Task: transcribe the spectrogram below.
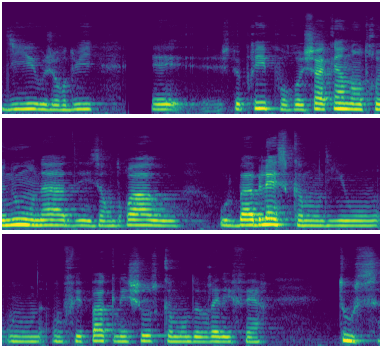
dit aujourd'hui. Et je te prie pour chacun d'entre nous, on a des endroits où, où le bas blesse, comme on dit, où on ne fait pas les choses comme on devrait les faire tous,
